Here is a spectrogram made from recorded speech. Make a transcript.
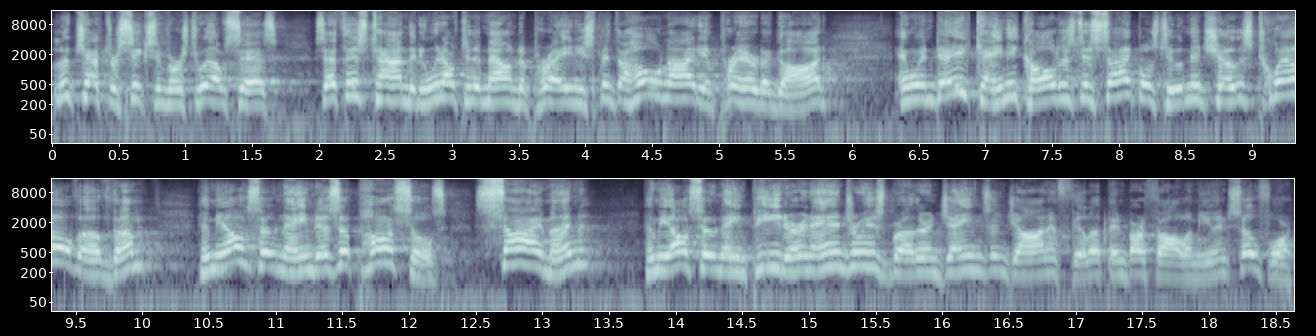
Luke chapter 6 and verse 12 says, It's at this time that he went off to the mountain to pray, and he spent the whole night in prayer to God. And when day came, he called his disciples to him and chose 12 of them, whom he also named as apostles Simon, whom he also named Peter, and Andrew his brother, and James and John, and Philip, and Bartholomew, and so forth.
